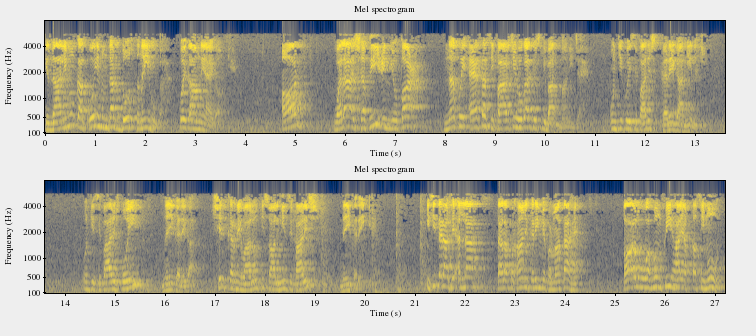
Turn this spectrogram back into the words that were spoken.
کہ ظالموں کا کوئی ہمدرد دوست نہیں ہوگا، کوئی کام نہیں آئے گا ان کے۔ اور ولا شفیع یطاع نہ کوئی ایسا سفارشی ہوگا کہ اس کی بات مانی جائے۔ ان کی کوئی سفارش کرے گا ہی نہیں۔ ان کی سفارش کوئی نہیں کرے گا۔ شرک کرنے والوں کی صالحین سفارش نہیں کریں گے۔ اسی طرح سے اللہ تعالی قرآن کریم میں فرماتا ہے، قالوا وهم فيها يختصمون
